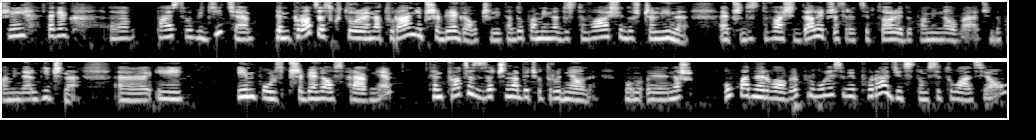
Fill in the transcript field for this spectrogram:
Czyli tak jak e, Państwo widzicie, ten proces, który naturalnie przebiegał, czyli ta dopamina dostawała się do szczeliny, e, przedostawała się dalej przez receptory dopaminowe czy dopaminergiczne e, i impuls przebiegał sprawnie, ten proces zaczyna być utrudniony. Nasz układ nerwowy próbuje sobie poradzić z tą sytuacją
